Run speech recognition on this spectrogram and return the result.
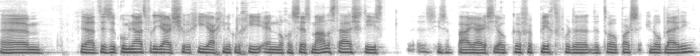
Um, ja, het is een combinatie van een jaar chirurgie, jaar gynaecologie en nog een zes maanden stage. Die is sinds een paar jaar is hij ook verplicht voor de, de trooparts in opleiding.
